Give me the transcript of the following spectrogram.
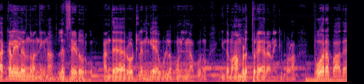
தக்கலையிலேருந்து வந்தீங்கன்னா லெஃப்ட் சைடும் இருக்கும். அந்த ரோட்டில் நீங்கள் உள்ளே போனீங்கன்னா போதும். இந்த மாம்பழத்துறையார் அணைக்கு போகலாம் போகிற பாதை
